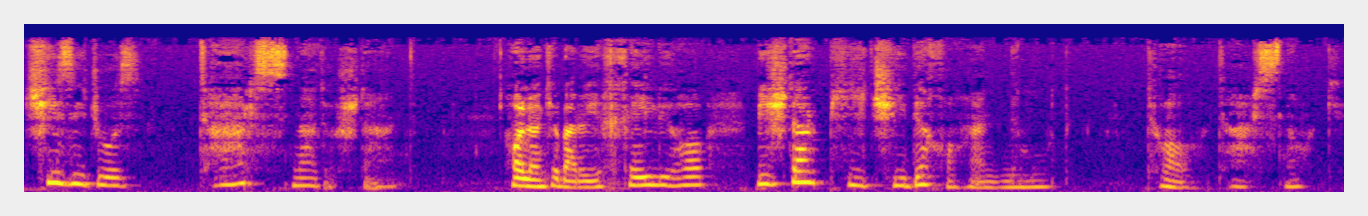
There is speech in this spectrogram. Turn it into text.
چیزی جز ترس نداشتند. حالان که برای خیلی ها بیشتر پیچیده خواهند نمود تا ترسناک.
